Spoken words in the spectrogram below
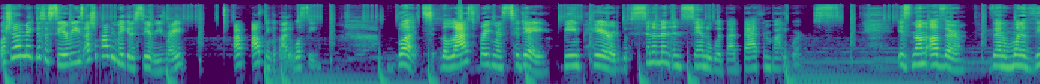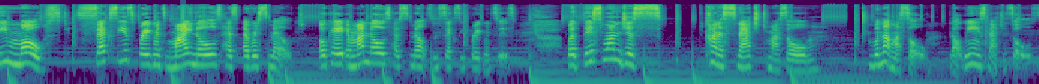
Or should I make this a series? I should probably make it a series, right? I, I'll think about it. We'll see. But the last fragrance today being paired with cinnamon and sandalwood by Bath and Body Works is none other than one of the most sexiest fragrance my nose has ever smelled. Okay, and my nose has smelled some sexy fragrances, but this one just kind of snatched my soul. Well, not my soul. No, we ain't snatching souls,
